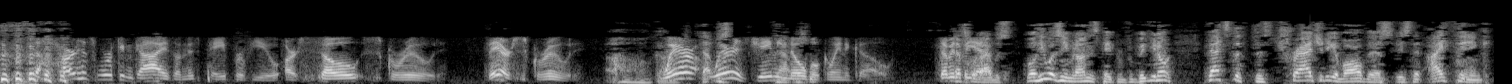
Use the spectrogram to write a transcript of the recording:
the hardest working guys on this pay per view are so screwed. They are screwed. Oh God. Where was- where is Jamie that was- Noble going to go? That's what I was. Well, he wasn't even on this paper, but you know, that's the the tragedy of all this is that I think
